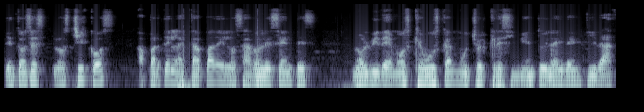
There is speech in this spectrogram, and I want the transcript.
Y entonces los chicos, aparte en la etapa de los adolescentes, no olvidemos que buscan mucho el crecimiento y la identidad.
